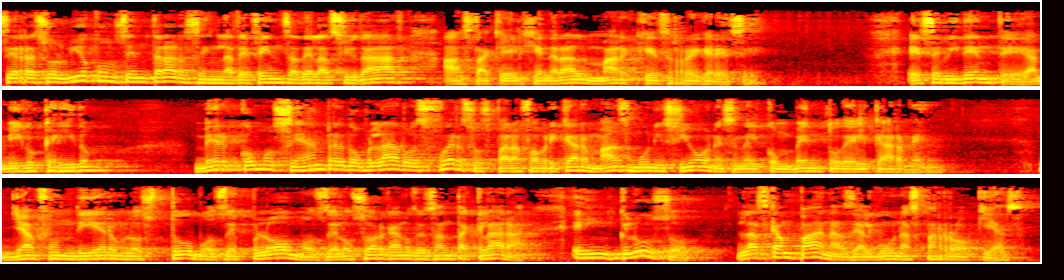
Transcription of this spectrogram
se resolvió concentrarse en la defensa de la ciudad hasta que el general Márquez regrese. Es evidente, amigo querido, ver cómo se han redoblado esfuerzos para fabricar más municiones en el convento del Carmen. Ya fundieron los tubos de plomos de los órganos de Santa Clara e incluso las campanas de algunas parroquias.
